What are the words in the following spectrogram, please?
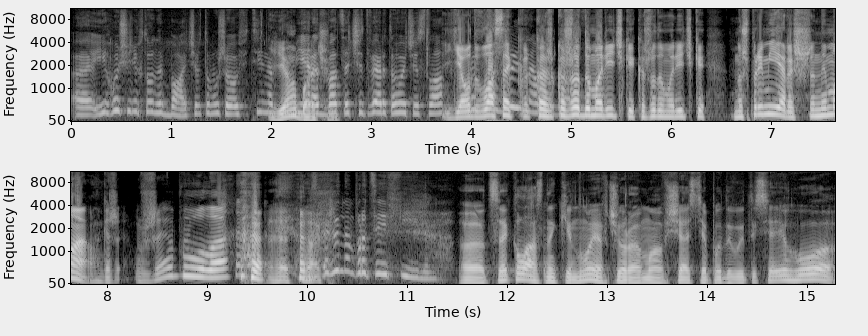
Е, Його ще ніхто не бачив, тому що офіційна Я прем'єра бачив. 24 числа. Я от власне кажу, кажу до Марічки, кажу до Марічки, ну ж прем'єри ще нема. Він каже, вже була. Скажи нам про цей фільм. Е, Це класне кіно. Я вчора мав щастя подивитися його.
